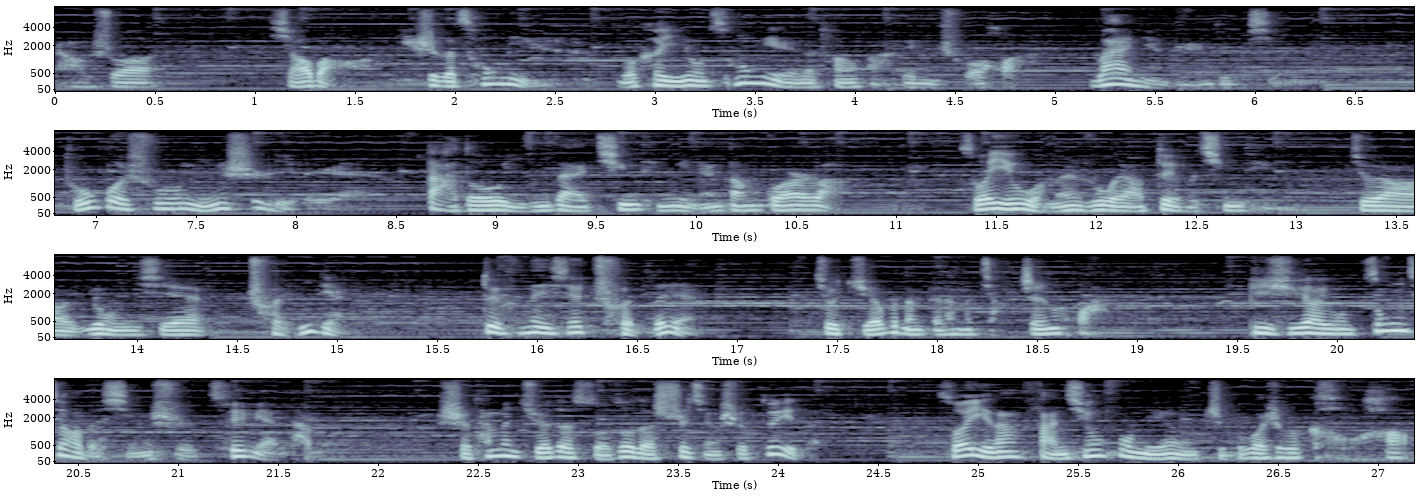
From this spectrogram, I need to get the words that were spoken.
然后说：“小宝，你是个聪明人，我可以用聪明人的方法跟你说话，外面的人就不行。读过书、明事理的人，大都已经在清廷里面当官了。”所以，我们如果要对付清廷，就要用一些蠢一点的；对付那些蠢的人，就绝不能跟他们讲真话，必须要用宗教的形式催眠他们，使他们觉得所做的事情是对的。所以呢，反清复明只不过是个口号，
